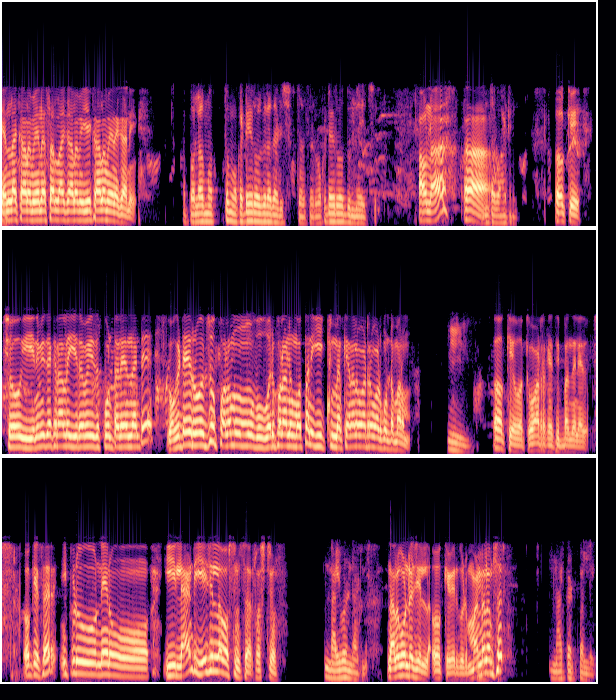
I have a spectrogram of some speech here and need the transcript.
ఎండాకాలం అయినా చల్లకాలం ఏ కాలం అయినా కానీ పొలం మొత్తం ఒకటే రోజులో సార్. ఒకటే రోజు ఉండేయచ్చు. అవునా? వాటర్. ఓకే. సో ఈ ఎనిమిది ఎకరాల ఇరవై ఐదు కుంటలు ఏంటంటే ఒకటే రోజు పొలము వరి పొలానికి మొత్తానికి కెనాల్ వాటర్ వాడుకుంటాం మనం. Okay okay. వాటర్కి అయితే ఇబ్బంది లేదు. ఓకే సార్ ఇప్పుడు నేను ఈ ల్యాండ్ ఏ జిల్లా వస్తుంది సార్ ఫస్ట్? నల్గొండ నల్గొండ జిల్లా. Okay very good. మండలం సార్? నార్కట్పల్లి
